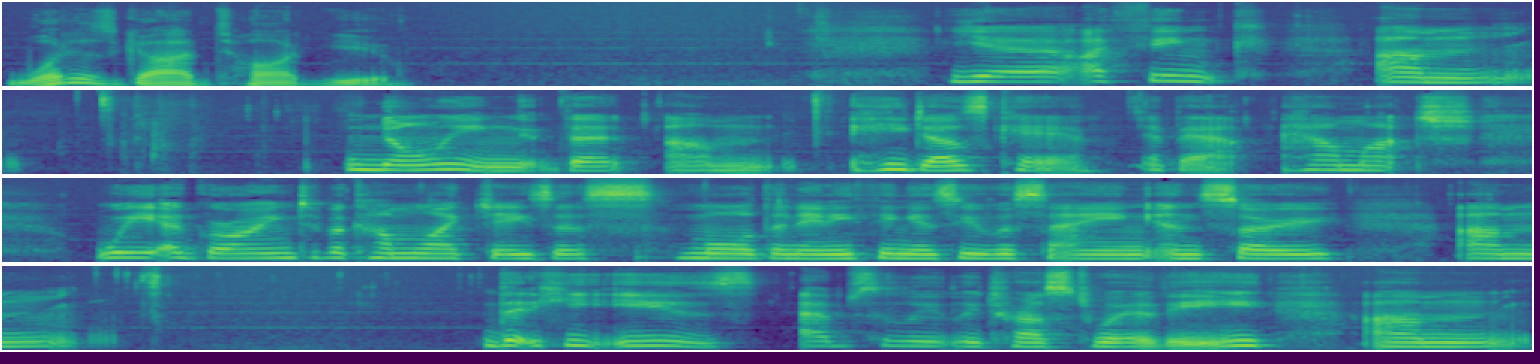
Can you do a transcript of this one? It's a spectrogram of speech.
What has God taught you? Yeah, I think um, knowing that um, He does care about how much we are growing to become like Jesus more than anything, as you were saying, and so um, that He is absolutely trustworthy. Um,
